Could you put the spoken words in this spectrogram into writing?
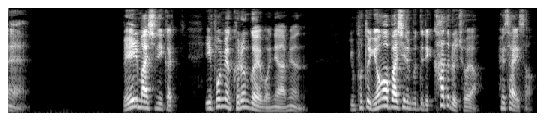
예. 매일 마시니까, 이 보면 그런 거예요, 뭐냐면, 보통 영업 하시는 분들이 카드를 줘요, 회사에서.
